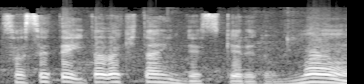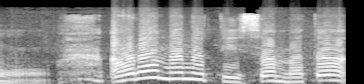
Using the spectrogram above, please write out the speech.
させていただきたいんですけれどもあらマナティさんまた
